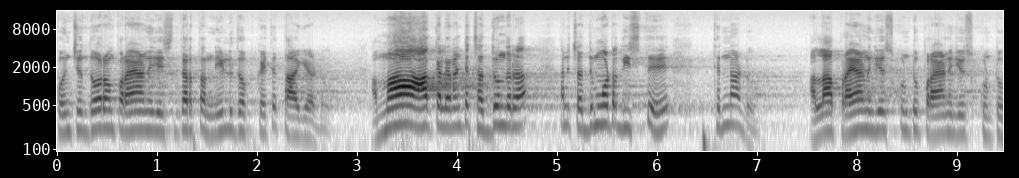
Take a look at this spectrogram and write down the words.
కొంచెం దూరం ప్రయాణం చేసిన తర్వాత నీళ్ళు దప్పుకైతే తాగాడు. అమ్మా ఆకలి అంటే చద్దుందరా అని చద్దు మూట తీస్తే తిన్నాడు. అలా ప్రయాణం చేసుకుంటూ ప్రయాణం చేసుకుంటూ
